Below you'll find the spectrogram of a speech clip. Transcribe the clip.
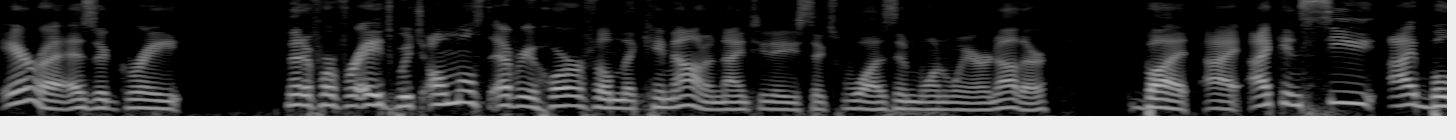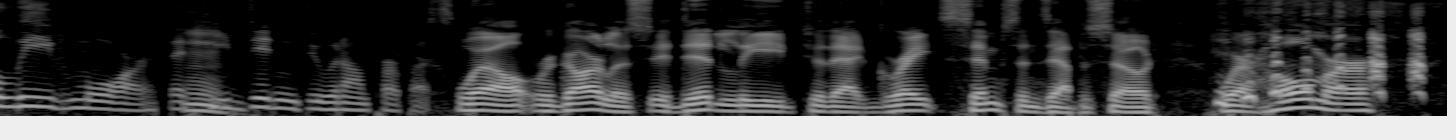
era, as a great metaphor for AIDS, which almost every horror film that came out in 1986 was in one way or another. But I, I can see, I believe more that he didn't do it on purpose. Well, regardless, it did lead to that great Simpsons episode where Homer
